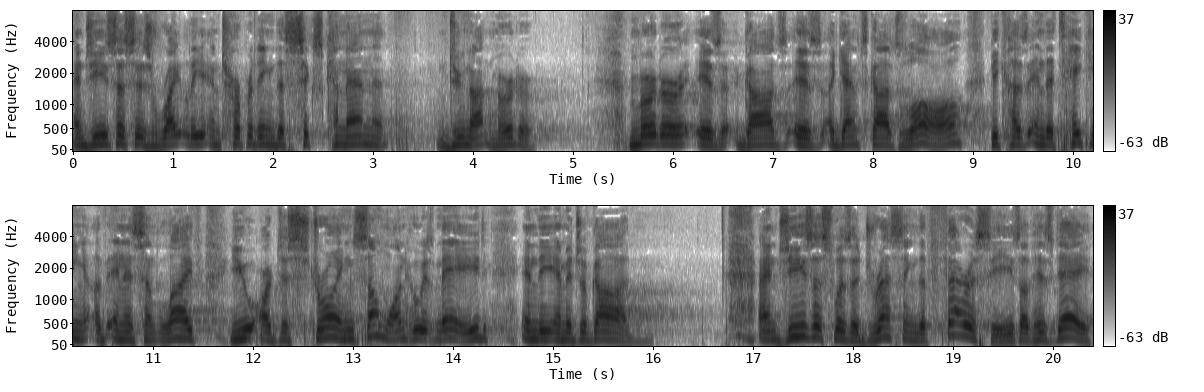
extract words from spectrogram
And Jesus is rightly interpreting the sixth commandment do not murder. Murder is God's, is against God's law because in the taking of innocent life, you are destroying someone who is made in the image of God. And Jesus was addressing the Pharisees of his day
